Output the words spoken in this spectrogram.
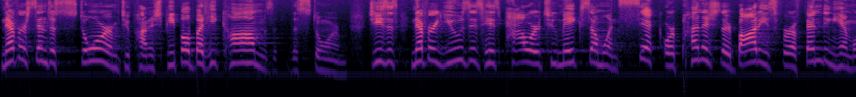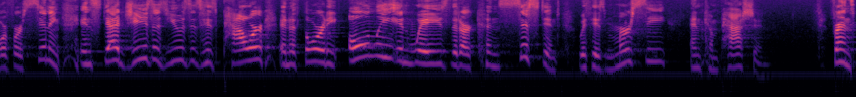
never sends a storm to punish people, but he calms the storm. Jesus never uses his power to make someone sick or punish their bodies for offending him or for sinning. Instead, Jesus uses his power and authority only in ways that are consistent with his mercy and compassion. Friends,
